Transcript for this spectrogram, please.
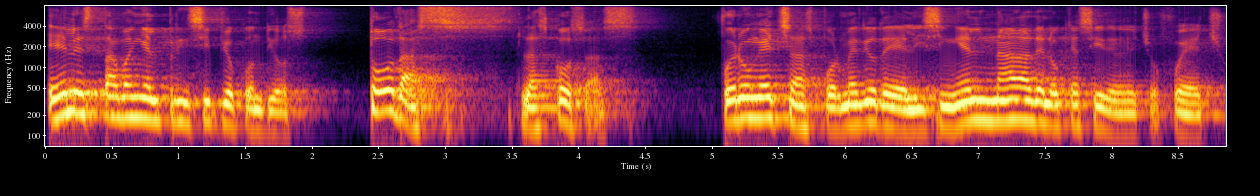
Él estaba en el principio con Dios. Todas las cosas fueron hechas por medio de Él y sin Él nada de lo que ha sido hecho fue hecho.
